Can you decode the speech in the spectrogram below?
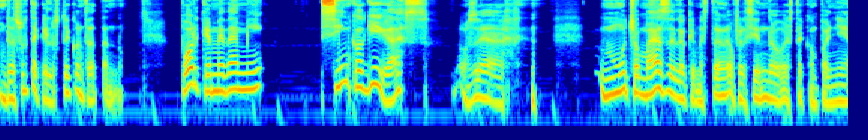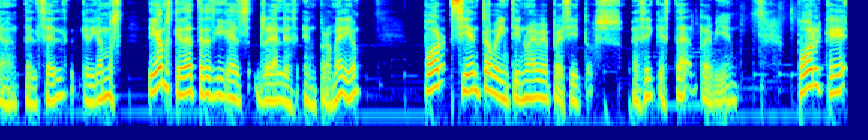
resulta que lo estoy contratando porque me da mí 5 gigas, o sea, mucho más de lo que me está ofreciendo esta compañía Telcel, que digamos, digamos que da 3 gigas reales en promedio por 129 pesitos. Así que está re bien. Porque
